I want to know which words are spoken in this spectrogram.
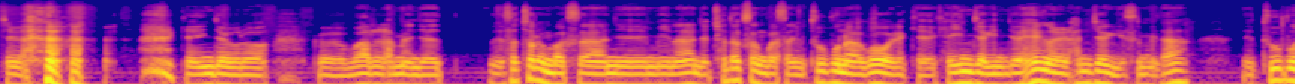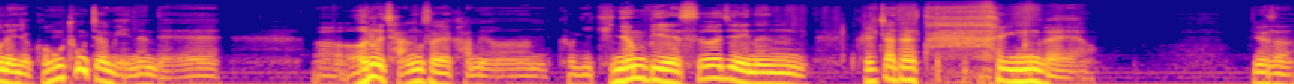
제가 개인적으로 그 말을 하면 이제 서철원 박사님이나 이제 최덕성 박사님 두 분하고 이렇게 개인적인 여행을 한 적이 있습니다. 네, 두 분의 이제 공통점이 있는데 어, 어느 장소에 가면 거기 기념비에 쓰여져 있는 글자들을 다 읽는 거예요. 그래서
